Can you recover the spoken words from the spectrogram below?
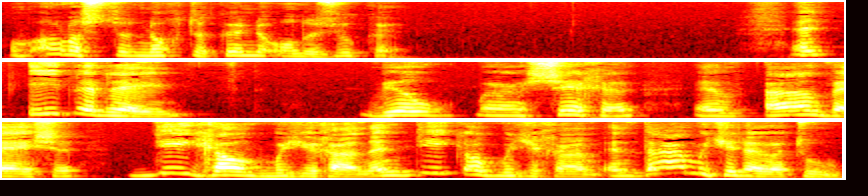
om alles nog te kunnen onderzoeken. En iedereen wil maar zeggen en aanwijzen, die kant moet je gaan en die kant moet je gaan en daar moet je naartoe.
